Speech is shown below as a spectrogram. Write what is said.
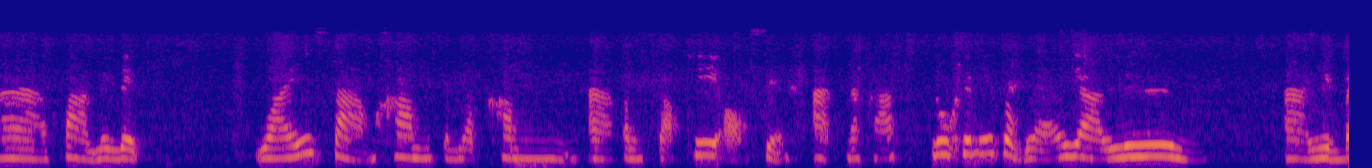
อ่าฝากเด็กๆ ไว้สามคำสำหรับคำอ่าคำศัพท์ที่ออกเสียงอัดนะคะ ดูคลิปนี้จบแล้วอย่าลืมอ่าหยิบใบ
